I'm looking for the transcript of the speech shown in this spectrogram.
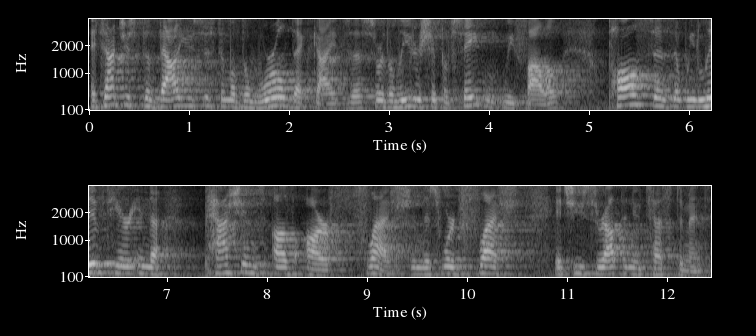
It's not just the value system of the world that guides us or the leadership of Satan we follow. Paul says that we lived here in the passions of our flesh. And this word flesh it's used throughout the New Testament.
